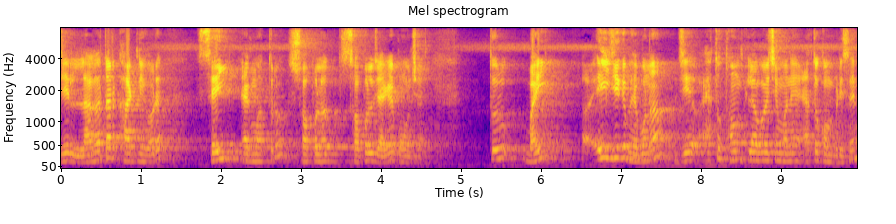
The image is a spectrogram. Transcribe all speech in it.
যে লাগাতার খাটনি করে, সেই একমাত্র সফল সফল জায়গায় পৌঁছায়। তো ভাই, এই জায়গা ভেবো না যে এত ফর্ম ফিল আপ হয়েছে মানে এত কম্পিটিশান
